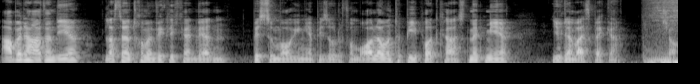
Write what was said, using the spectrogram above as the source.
arbeite hart an dir, lass deine Träume Wirklichkeit werden. Bis zur morgigen Episode vom All I Want to Be Podcast mit mir, Julian Weisbecker. Ciao.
